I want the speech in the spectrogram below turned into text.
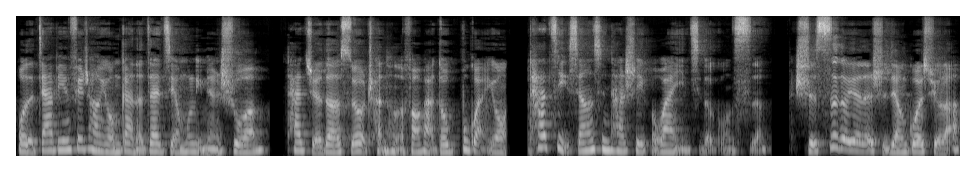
我的嘉宾非常勇敢的在节目里面说。他觉得所有传统的方法都不管用，他自己相信他是一个万亿级的公司。十四个月的时间过去了，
